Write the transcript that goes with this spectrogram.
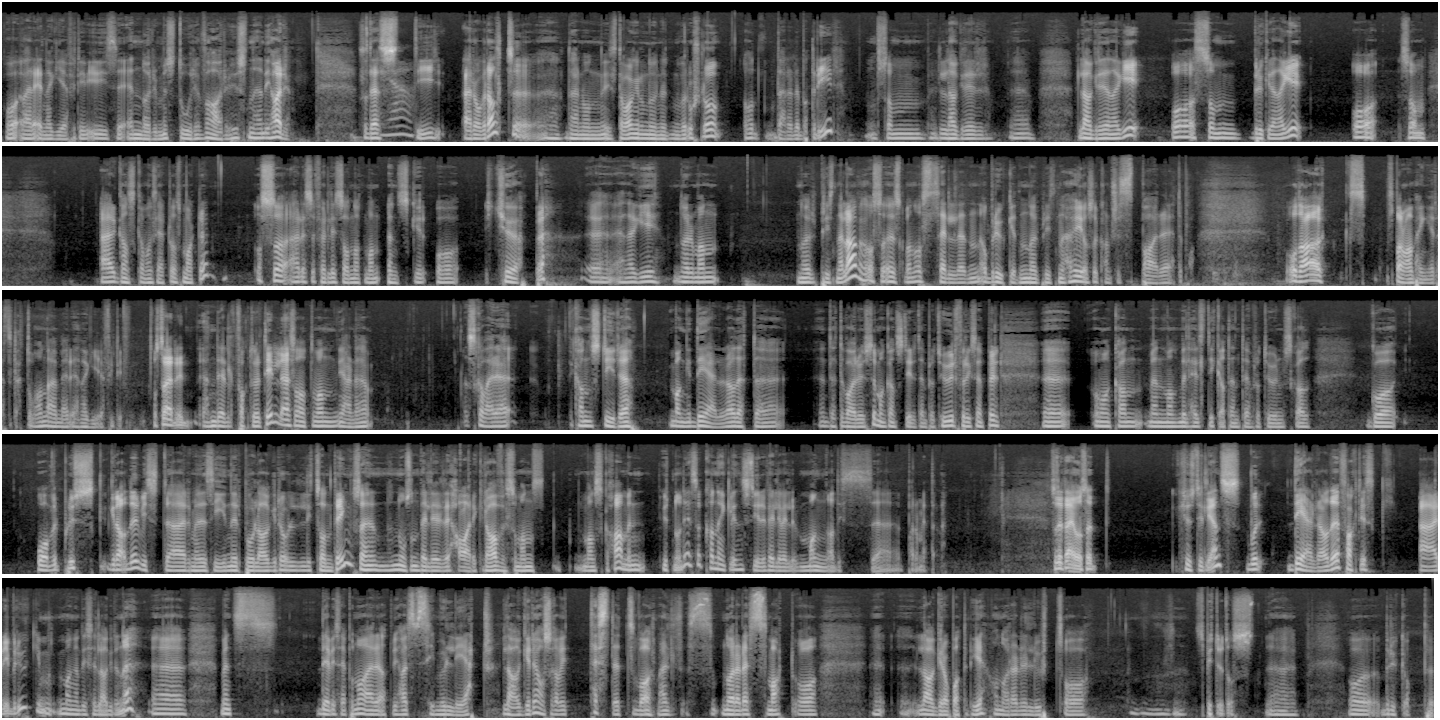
og være energieffektiv i disse enorme, store varehusene de har. Så det, s- Ja. de er overalt. Det er noen i Stavanger og noen utenfor Oslo, og der er det batterier som lagrer, eh, lagrer energi, og som bruker energi, og som er ganske avanserte og smarte. Og så er det selvfølgelig sånn at man ønsker å kjøpe eh, energi når man når prisen er lav, og så ønsker man å selge den og bruke den når prisen er høy, og så kanskje spare etterpå. Og da sparer man penger, rett og slett, og man er mer energieffektiv. Og så er det en del faktorer til. Det er sånn at man gjerne skal være Kan styre mange deler av dette, dette varehuset. Man kan styre temperatur, f.eks. Uh, og man kan, men man vil helst ikke at den temperaturen skal gå over plussgrader hvis det er medisiner på lageret og litt sånne ting. Så er det noen sånn veldig harde krav som man, man skal ha. Men utenom det så kan egentlig den styre veldig, veldig mange av disse parameterne. Så dette er jo også et kunstig intelligens hvor deler av det faktisk er i bruk i mange av disse lagrene. Eh, mens det vi ser på nå, er at vi har simulert lageret, og så har vi testet hva som er, når er det smart å lagre opp batteriet, og når er det lurt å spytte ut oss eh, og bruke opp,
